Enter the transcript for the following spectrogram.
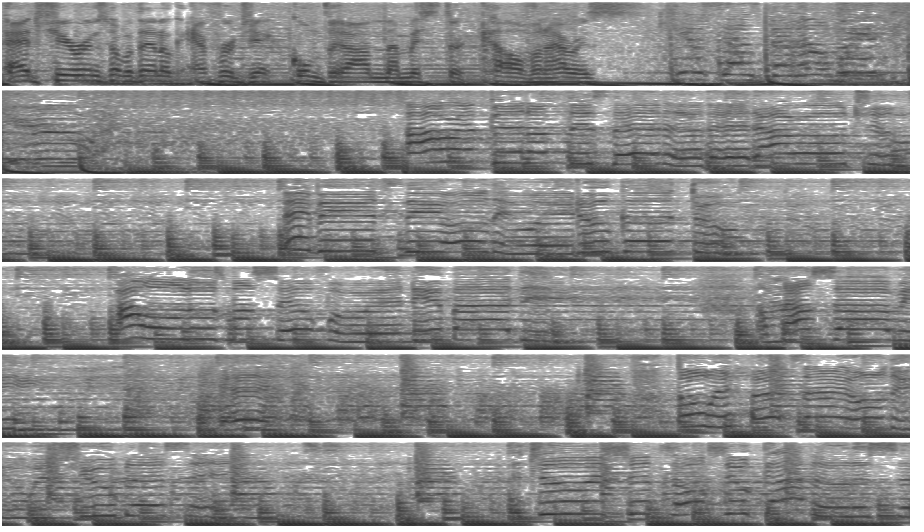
Ed Sheeran, zometeen ook Everjack, komt eraan naar Mr. Calvin Harris. Q sounds better with you. Situation talks, you gotta listen.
